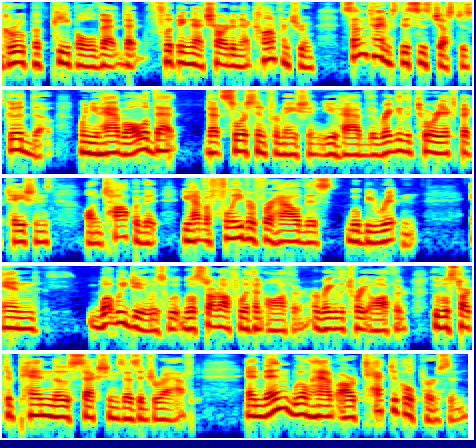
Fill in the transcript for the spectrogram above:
group of people that that flipping that chart in that conference room. Sometimes this is just as good though. When you have all of that that source information, you have the regulatory expectations on top of it, you have a flavor for how this will be written. And what we do is we'll start off with an author, a regulatory author, who will start to pen those sections as a draft. And then we'll have our technical person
